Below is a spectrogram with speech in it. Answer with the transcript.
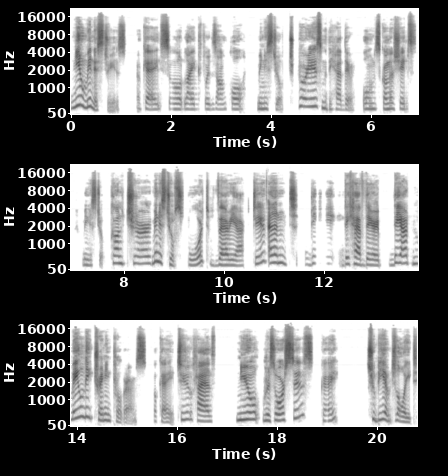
new ministries. Okay. So, like, for example, Ministry of Tourism, they have their own scholarships. Ministry of Culture, Ministry of Sport, very active, and they they have their they are mainly training programs. Okay, to have new resources. Okay, to be employed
